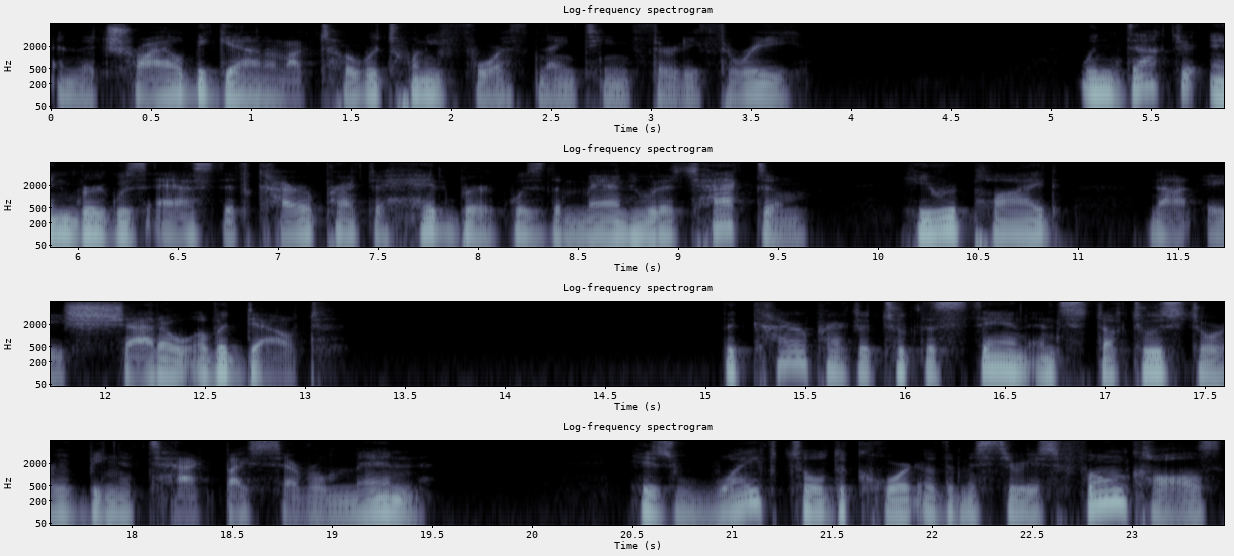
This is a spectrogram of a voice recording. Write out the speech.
and the trial began on October 24, 1933. When Dr. Engberg was asked if chiropractor Hedberg was the man who had attacked him, he replied, Not a shadow of a doubt. The chiropractor took the stand and stuck to his story of being attacked by several men. His wife told the court of the mysterious phone calls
